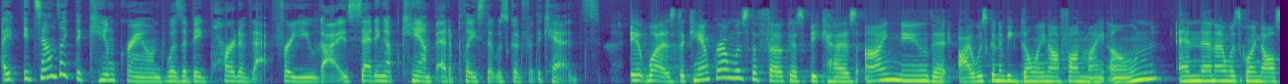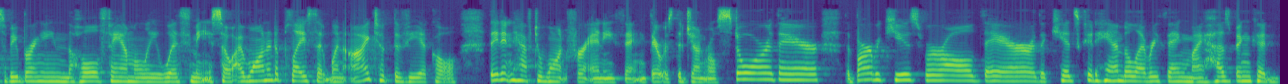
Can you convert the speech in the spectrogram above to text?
I, it sounds like the campground was a big part of that for you guys, setting up camp at a place that was good for the kids. It was. The campground was the focus because I knew that I was going to be going off on my own. And then I was going to also be bringing the whole family with me. So I wanted a place that when I took the vehicle, they didn't have to want for anything. There was the general store there, the barbecues were all there, the kids could handle everything. My husband could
